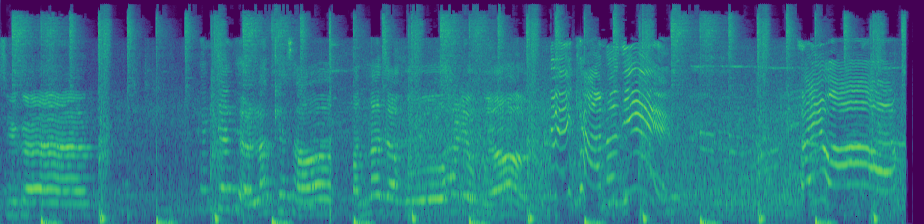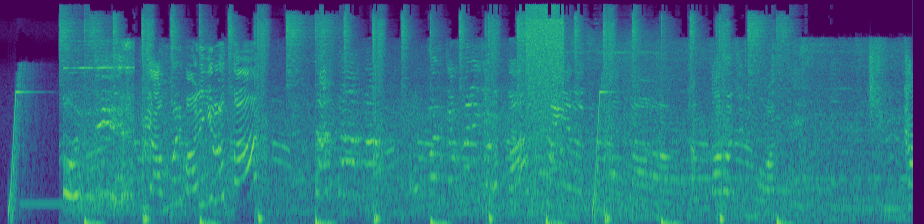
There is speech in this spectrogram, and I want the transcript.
지금 행자한테 연락해서 만나자고 하려고요. 왜 이렇게 안 오니? 빨리 와. 언니, 우리 앞머리 많이 길었다? 앞머리 많이 길었다? 세상에는 진짜 당 떨어지는 것 같아. 당!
